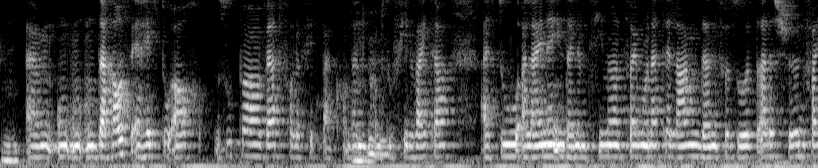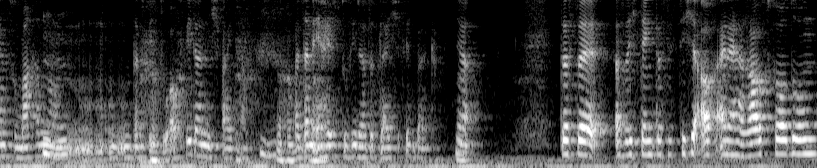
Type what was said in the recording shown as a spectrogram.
Mhm. ähm, und, und, und daraus erhältst du auch super wertvolle Feedback und dann Mhm. kommst du viel weiter, als du alleine in deinem Zimmer zwei Monate lang dann versuchst, alles schön fein zu machen Mhm. und, und, und dann bist du auch wieder nicht weiter, Aha. weil dann erhältst du wieder das gleiche Feedback. Ja. Das, äh, also ich denke, das ist sicher auch eine Herausforderung,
